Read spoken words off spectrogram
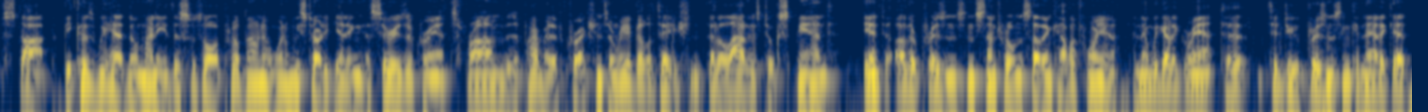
stop because we had no money. This was all pro bono when we started getting a series of grants from the Department of Corrections and Rehabilitation that allowed us to expand into other prisons in Central and Southern California. And then we got a grant to, to do prisons in Connecticut.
